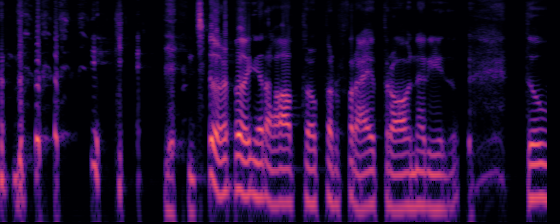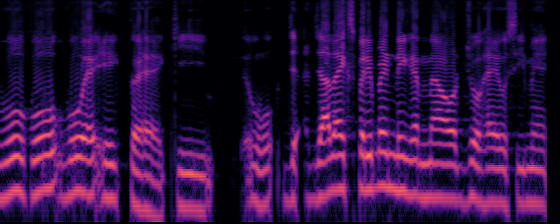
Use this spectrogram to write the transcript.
छोड़ो यार आप प्रॉपर फ्राई प्रॉन और ये सब। तो वो वो वो एक तो है कि वो ज़्यादा एक्सपेरिमेंट नहीं करना और जो है उसी में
